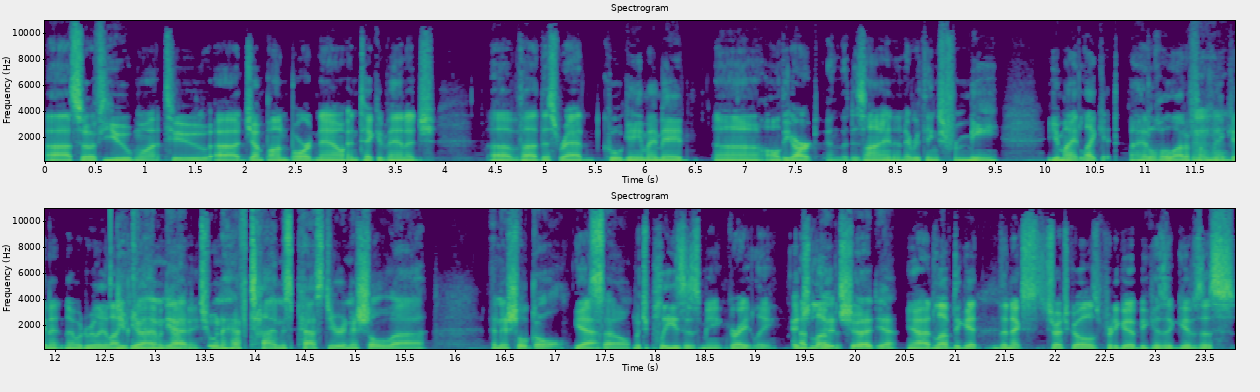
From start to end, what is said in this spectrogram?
Uh, so if you want to uh, jump on board now and take advantage of uh, this rad, cool game I made, uh, all the art and the design and everything's from me, you might like it. I had a whole lot of fun making it, and I would really like You've you to have a yeah, copy. two and a half times past your initial, uh, initial goal. Yeah, So which pleases me greatly. it, I'd love it to, should, yeah. yeah, I'd love to get the next stretch goal is pretty good because it gives us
